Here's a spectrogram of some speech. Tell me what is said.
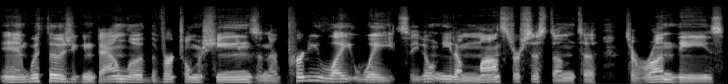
and with those, you can download the virtual machines, and they're pretty lightweight, so you don't need a monster system to to run these.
